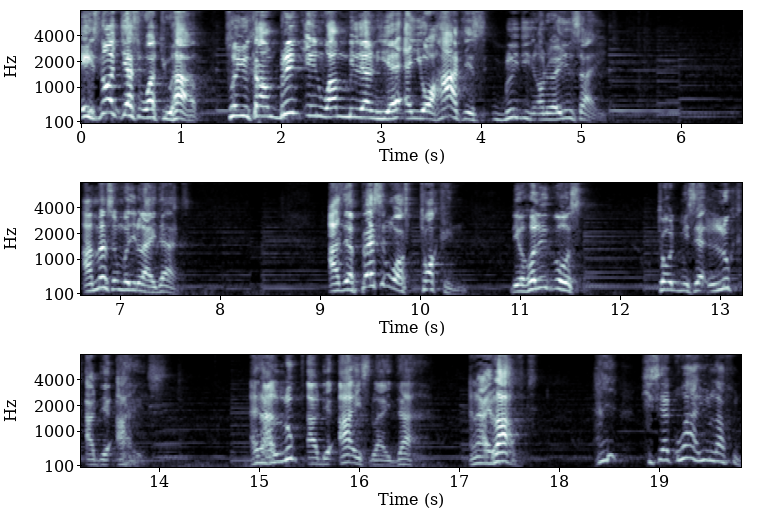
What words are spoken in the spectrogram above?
It's not just what you have. So you can bring in one million here and your heart is bleeding on your inside. I met somebody like that. As the person was talking, the Holy Ghost told me, said, look at the eyes. And I looked at the eyes like that. And I laughed. And he said, Why are you laughing?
